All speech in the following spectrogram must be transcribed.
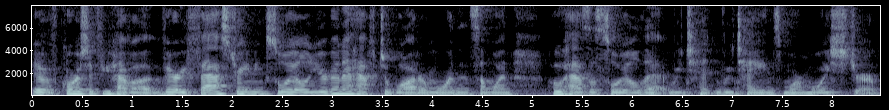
If, of course, if you have a very fast draining soil, you're going to have to water more than someone who has a soil that retains more moisture.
